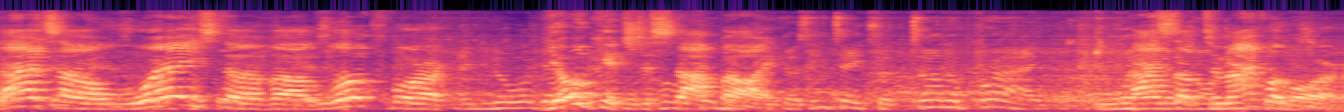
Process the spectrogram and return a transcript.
That's a waste of a look for And you know what, guys? Jokic to stop by. Because he takes a ton of pride pass up to. McLemore.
